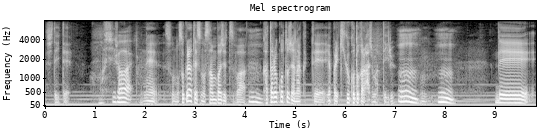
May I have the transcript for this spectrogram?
していて面白い。ねそのソクラテスの三馬術はうん。語ることじゃなくてやっぱり聞くことから始まっている。うん。うんうん。で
